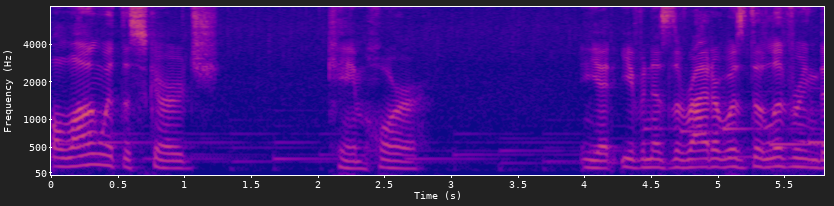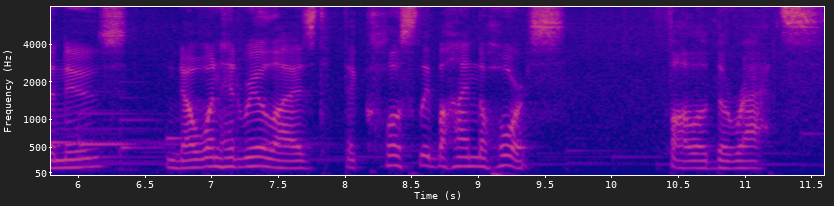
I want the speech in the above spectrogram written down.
Along with the scourge came horror. And yet, even as the rider was delivering the news, no one had realized that closely behind the horse followed the rats.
